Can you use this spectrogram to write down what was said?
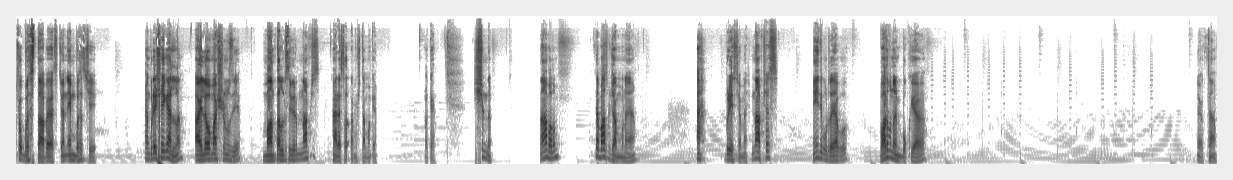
Çok basit abi evet. Canın en basit şeyi. Ha, buraya şey geldi lan. I love mushrooms diye. Mantarları seviyorum. Ne yapacağız? Ha reset varmış tamam okey. Okey. Şimdi. Ne yapalım? Bir de basmayacağım buna ya. Heh. Buraya istiyorum ben. Şimdi ne yapacağız? Neydi burada ya bu? Var bunların bir boku ya. Yok tamam.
